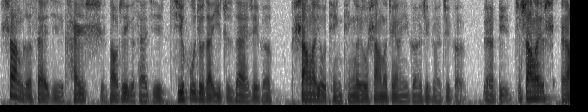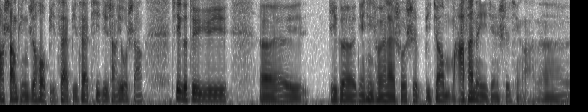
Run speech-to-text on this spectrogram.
上个赛季开始到这个赛季，几乎就在一直在这个伤了又停，停了又伤的这样一个这个这个呃比这伤了然后伤停之后比赛，比赛踢几场又伤，这个对于呃一个年轻球员来说是比较麻烦的一件事情啊。呃，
